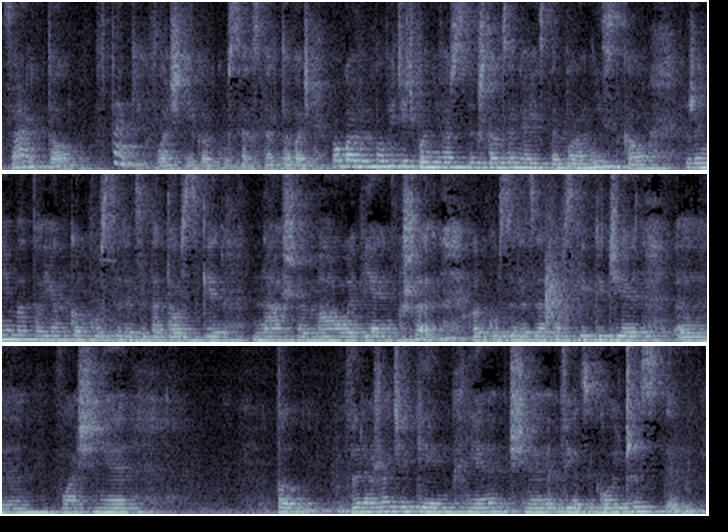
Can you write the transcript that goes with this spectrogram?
warto w takich właśnie konkursach startować. Mogłabym powiedzieć, ponieważ z wykształcenia jestem polonistką, że nie ma to jak konkursy recytatorskie, nasze małe, większe konkursy recytatorskie, gdzie e, właśnie po, wyrażacie pięknie się w języku ojczystym.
